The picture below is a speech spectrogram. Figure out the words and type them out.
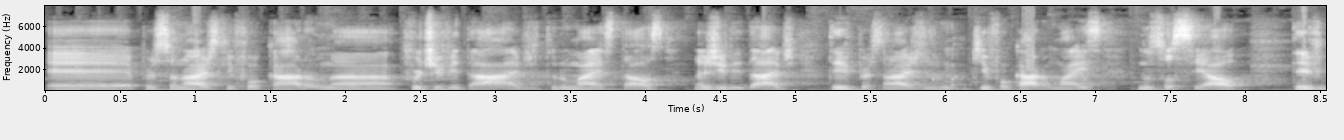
é, personagens que focaram na furtividade e tudo mais tal, na agilidade. Teve personagens que focaram mais no social. Teve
